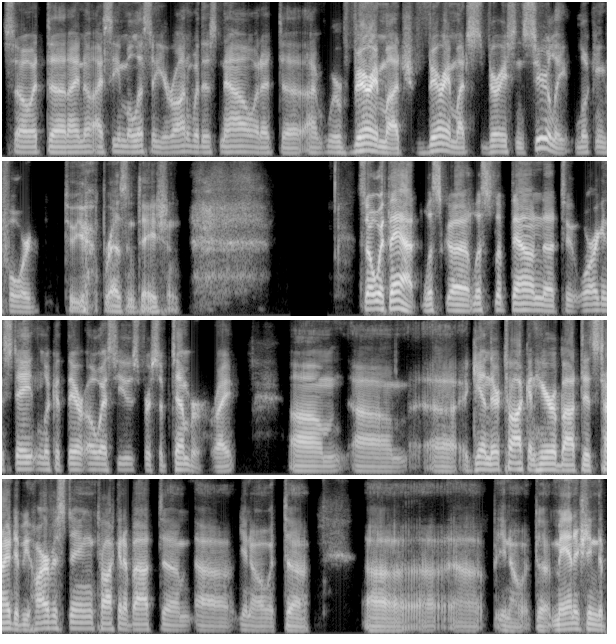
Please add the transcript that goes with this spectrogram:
So it, uh, I know I see Melissa, you're on with us now, and it, we're very much, very much, very sincerely looking forward to your presentation. So with that, let's let's slip down to Oregon State and look at their OSUs for September, right? Um, um, uh, again, they're talking here about it's time to be harvesting, talking about, um, uh, you know, it, uh, uh you know, uh, managing the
